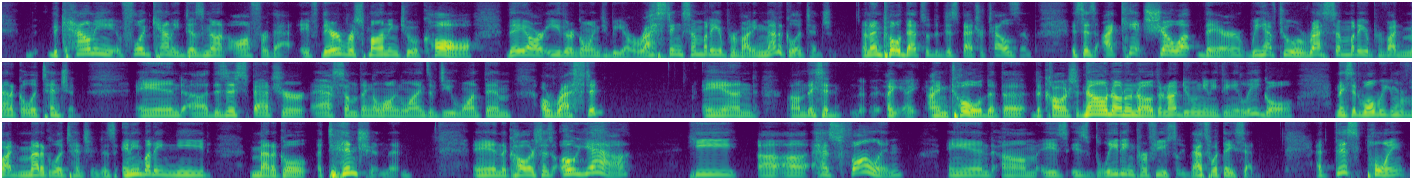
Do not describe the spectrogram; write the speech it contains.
the county, Floyd County does not offer that. If they're responding to a call, they are either going to be arresting somebody or providing medical attention. And I'm told that's what the dispatcher tells them. It says, I can't show up there. We have to arrest somebody or provide medical attention and uh, the dispatcher asked something along the lines of do you want them arrested and um, they said I, am told that the the caller said no no no no they're not doing anything illegal and they said well we can provide medical attention does anybody need medical attention then And the caller says, "Oh yeah, he uh, uh, has fallen and um, is is bleeding profusely." That's what they said. At this point,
